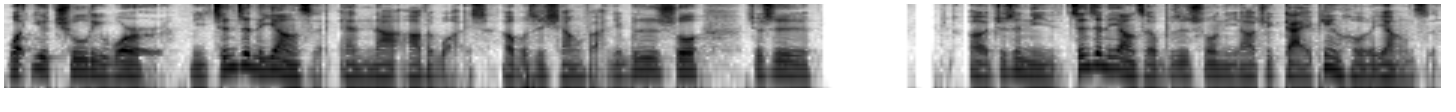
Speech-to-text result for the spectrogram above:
what you truly were，你真正的样子，and not otherwise，而不是相反。你不是说就是。呃，就是你真正的样子，而不是说你要去改变后的样子。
